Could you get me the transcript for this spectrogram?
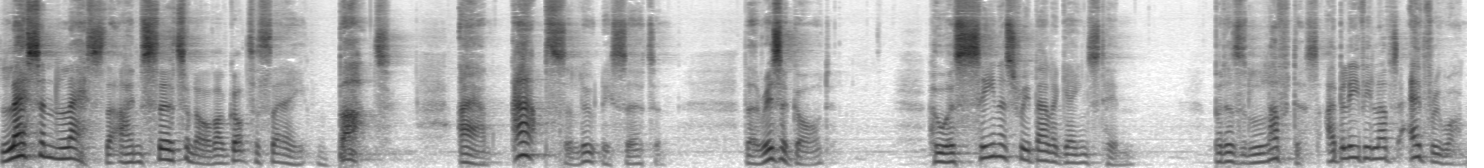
less and less that I'm certain of, I've got to say. But I am absolutely certain there is a God who has seen us rebel against him, but has loved us. I believe he loves everyone.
